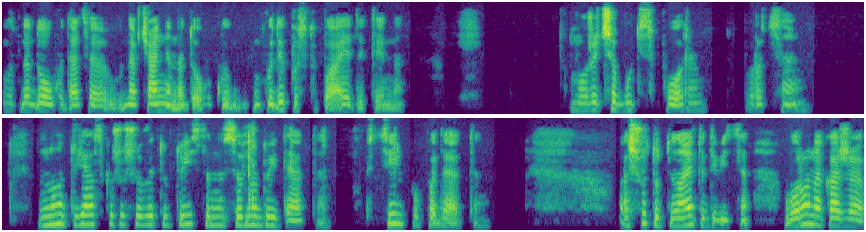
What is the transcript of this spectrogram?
от надовго, да, це навчання надовго, куди поступає дитина. Можуть ще бути спори про це. Ну, то я скажу, що ви тут до істини все одно дійдете, в ціль попадете. А що тут, знаєте, дивіться, ворона каже,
